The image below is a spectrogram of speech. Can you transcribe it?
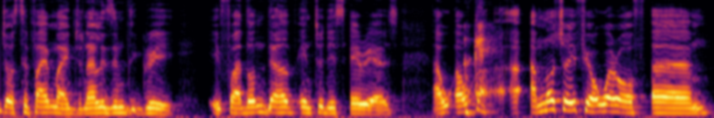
justify my journalism degree if I don't delve into these areas. I, I, Okay. I, am not sure if you're aware of um,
